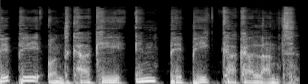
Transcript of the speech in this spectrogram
Pippi und Kaki im Pipi-Kackerland.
